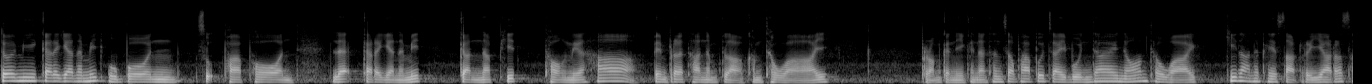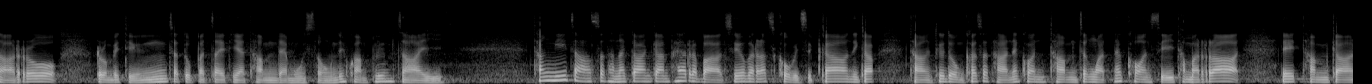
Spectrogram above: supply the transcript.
โดยมีกัลยาณมิตรอุบล สุภาพร และกัลยาณมิตรกันนพิษทองเนื้อห้าเป็นประธานนำกล่าวคำถวาย พร้อมกันนี้คณะท่านเจ้าภาพผู้ใจบุญได้น้อมถวายกีฬาในเภสัชริยารักษาโรค รวมไปถึงจตุปัจจัยเทียธรรมแด่หมู่สงฆ์ด้วยความปลื้มใจ ทั้งนี้จากสถานการณ์การแพร่ระบาดเชื้อไวรัสโควิด -19 นะครับทางทุดงคสถานนครธรรมจังหวัดนครศรีธรรมราช ได้ทำการ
